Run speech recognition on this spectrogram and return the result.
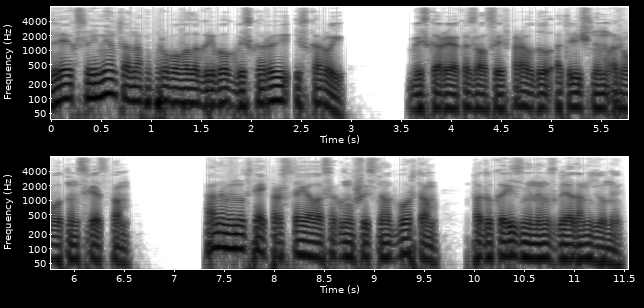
Для эксперимента она попробовала грибок без коры и с корой. Без коры оказался и вправду отличным рвотным средством. Она минут пять простояла, согнувшись над бортом, под укоризненным взглядом Юны.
